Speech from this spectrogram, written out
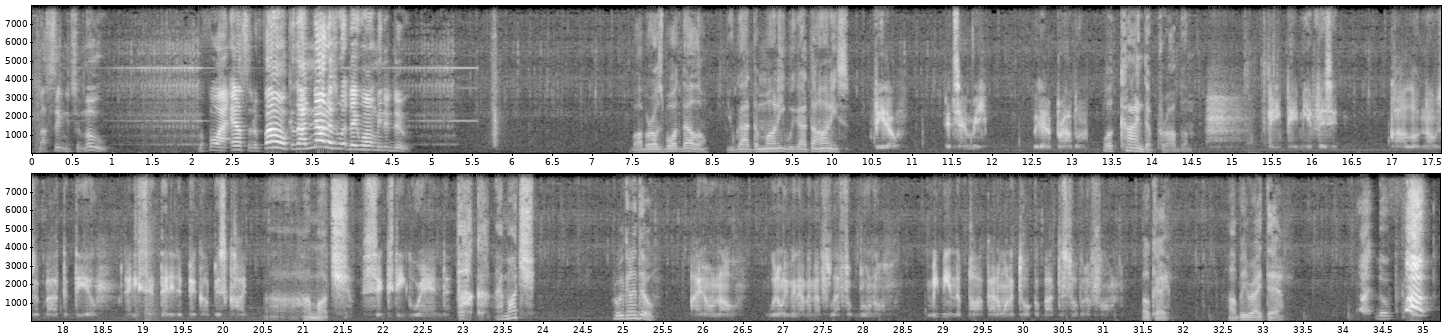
My signature move before I answer the phone because I know that's what they want me to do. Barbaro's Bordello. You got the money, we got the honeys. Vito, it's Henry. We got a problem. What kind of problem? Eddie paid me a visit. Carlo knows about the deal, and he sent Eddie to pick up his cut. Uh, how much? 60 grand. Fuck, that much? What are we gonna do? I don't know. We don't even have enough left for Bruno. Meet me in the park. I don't want to talk about this over the phone. Okay, I'll be right there. What the fuck?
